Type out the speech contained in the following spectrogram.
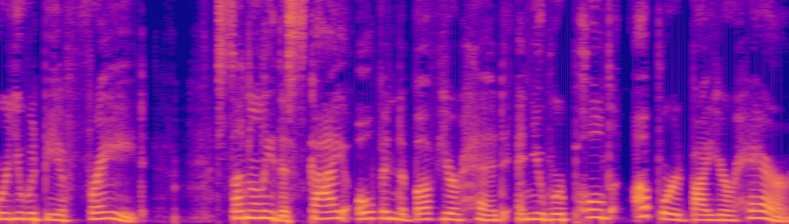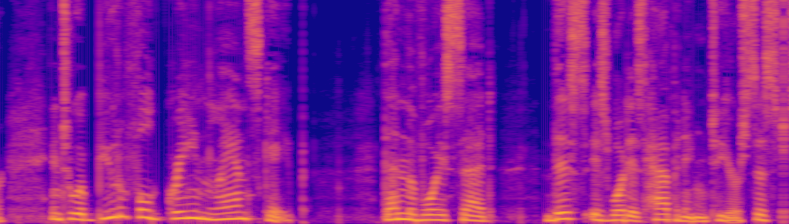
where you would be afraid. Suddenly the sky opened above your head and you were pulled upward by your hair into a beautiful green landscape. Then the voice said, This is what is happening to your sister.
